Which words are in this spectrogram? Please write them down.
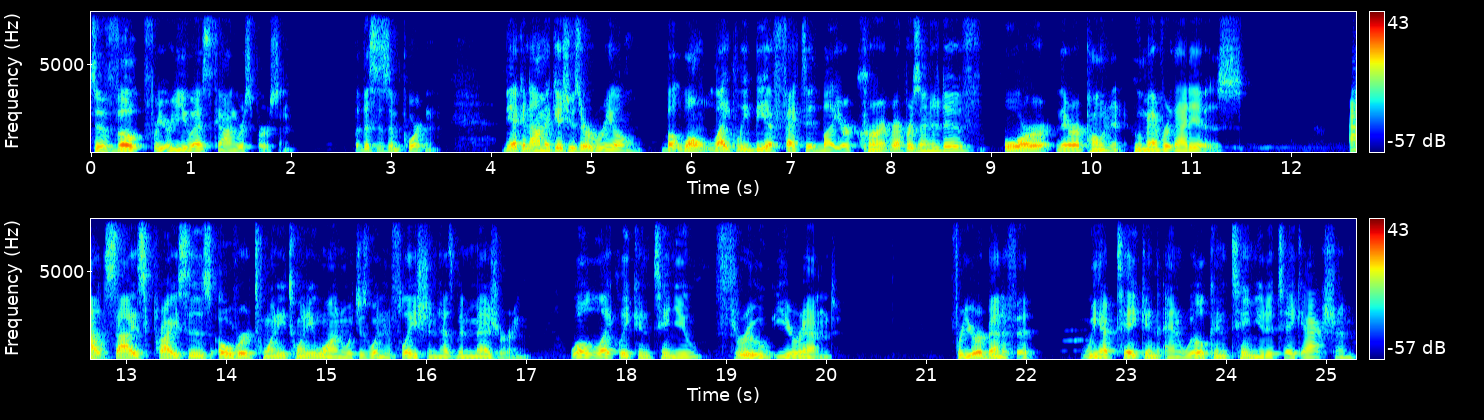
to vote for your US congressperson. But this is important. The economic issues are real, but won't likely be affected by your current representative or their opponent, whomever that is. Outsized prices over 2021, which is what inflation has been measuring, will likely continue through year end. For your benefit, we have taken and will continue to take action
